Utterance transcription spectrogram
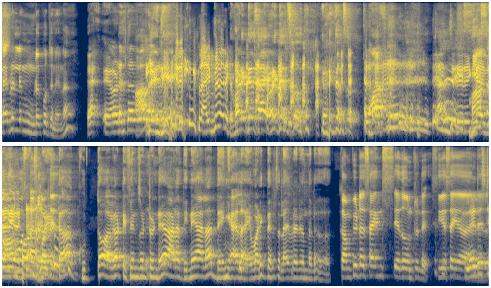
లైబ్రరీలో ఏమి ఉండకపోతున్నాయినా ఎవడు వెళ్తాడు? ఏంది? లైబ్రరీ ఎవరికి తెలుసా? ఎవరికి తెలుసు? ఎవరికి తెలుసు? టిఫిన్స్ ఉంటుండే ఆడ తినేయాలా దెంగేయాలా? ఎవరికి తెలుసు లైబ్రరీ ఉందో కంప్యూటర్ సైన్స్ ఏదో ఉంటుండే సిఎస్ఐ లేటెస్ట్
